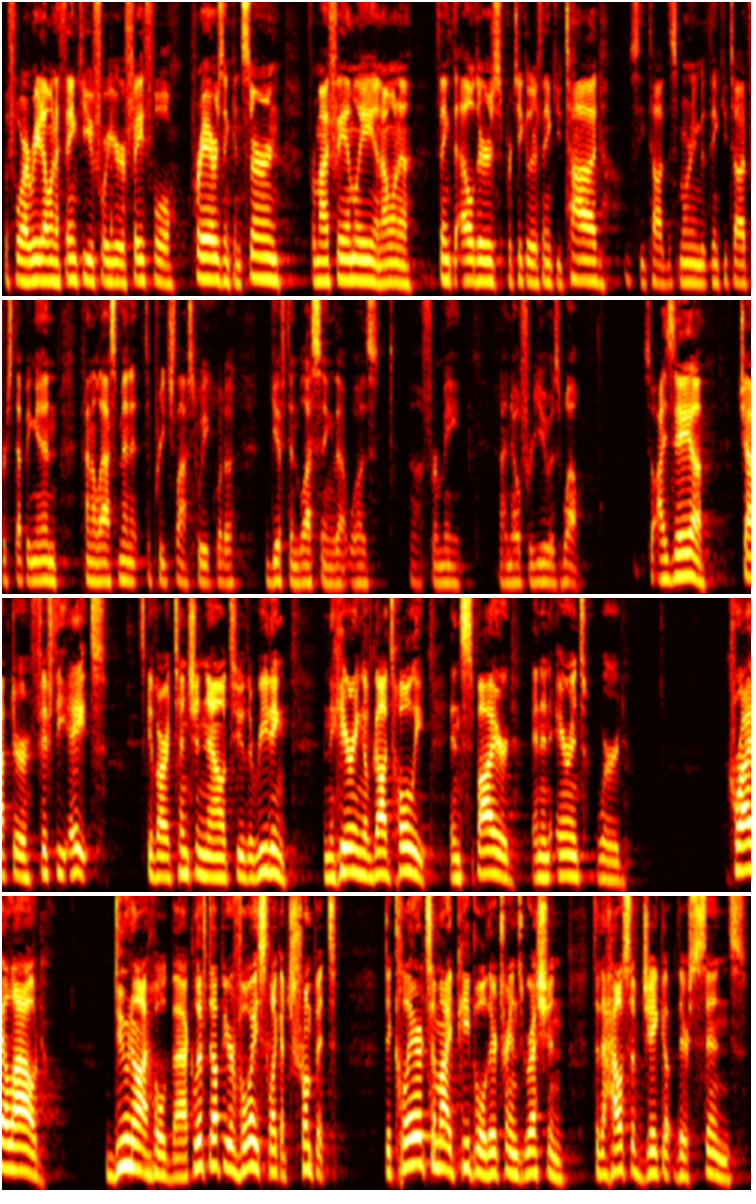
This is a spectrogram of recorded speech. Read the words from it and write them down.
Before I read, I want to thank you for your faithful prayers and concern for my family, and I want to thank the elders, particular thank you, Todd. I see Todd this morning, but thank you, Todd, for stepping in kind of last minute to preach last week. What a gift and blessing that was uh, for me, and I know for you as well. So, Isaiah chapter 58. Let's give our attention now to the reading and the hearing of God's holy, inspired, and inerrant word. Cry aloud. Do not hold back. Lift up your voice like a trumpet. Declare to my people their transgression, to the house of Jacob their sins.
